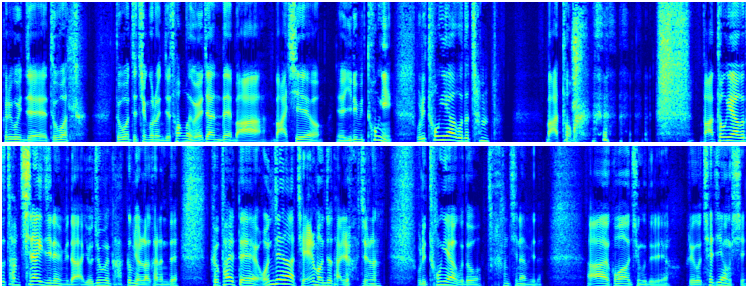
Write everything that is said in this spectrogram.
그리고 이제 두 번, 두 번째 친구는 이제 성은 외자인데 마, 맛이에요. 예, 이름이 통이. 우리 통이하고도 참, 마통. 마통이하고도 참 친하게 지냅니다. 요즘은 가끔 연락하는데 급할 때 언제나 제일 먼저 달려주는 우리 통이하고도 참 친합니다. 아, 고마운 친구들이에요. 그리고 최지영 씨.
